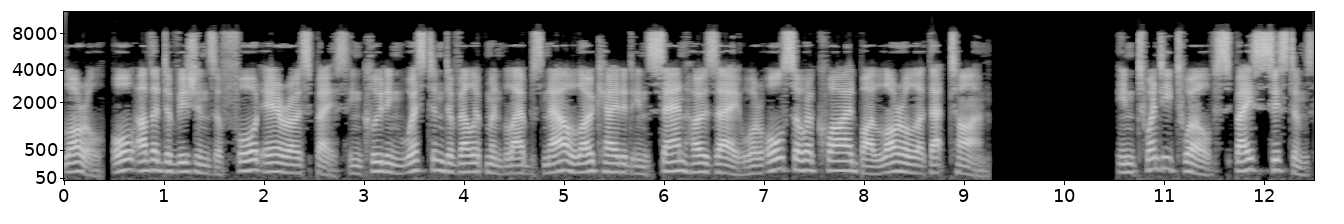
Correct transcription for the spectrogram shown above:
Loral. All other divisions of Ford Aerospace, including Western Development Labs, now located in San Jose, were all also acquired by Loral at that time. In 2012 Space Systems,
